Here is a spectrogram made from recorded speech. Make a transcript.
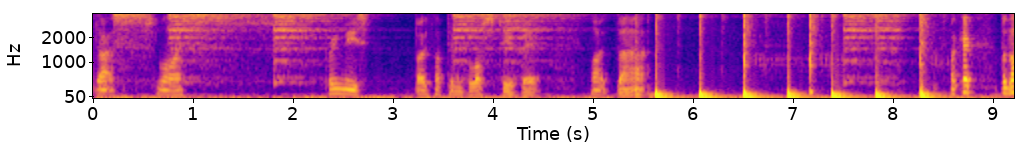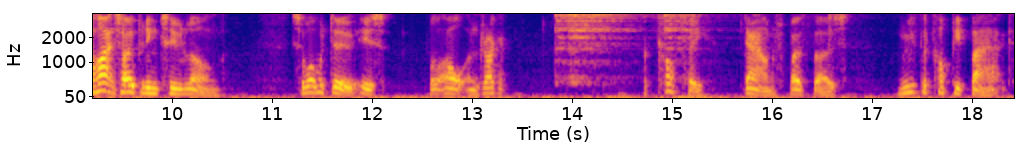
that slice, bring these both up in velocity a bit, like that. Okay, but the hi-hat's opening too long. So what we'll do is we'll alt and drag a, a copy down for both those, move the copy back.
